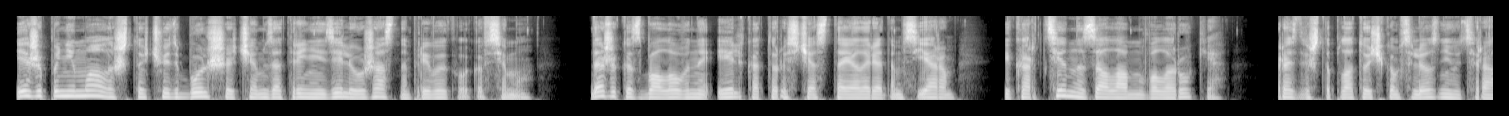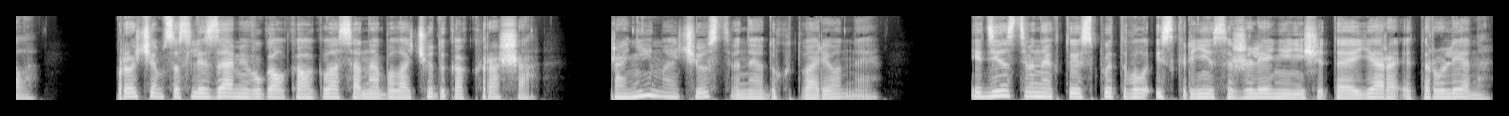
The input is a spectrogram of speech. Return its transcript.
Я же понимала, что чуть больше, чем за три недели ужасно привыкла ко всему. Даже к избалованной Эль, которая сейчас стояла рядом с Яром и картинно заламывала руки, разве что платочком слез не утирала. Впрочем, со слезами в уголках глаз она была чудо как хороша ранимая, чувственная, одухотворенная. Единственная, кто испытывал искреннее сожаление, не считая Яра, это Рулена.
